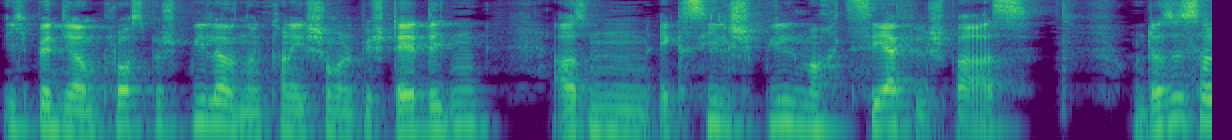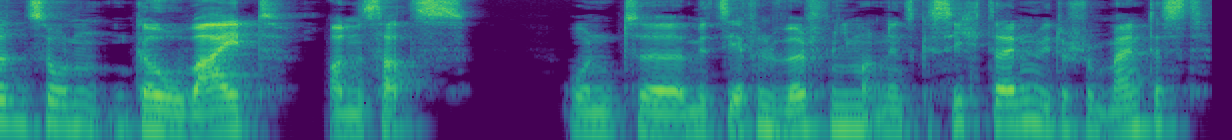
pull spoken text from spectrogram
Ich bin ja ein Prosper-Spieler und dann kann ich schon mal bestätigen, aus dem Exil-Spiel macht sehr viel Spaß. Und das ist halt so ein Go-Wide-Ansatz und äh, mit sehr vielen Wölfen jemanden ins Gesicht rennen, wie du schon meintest.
